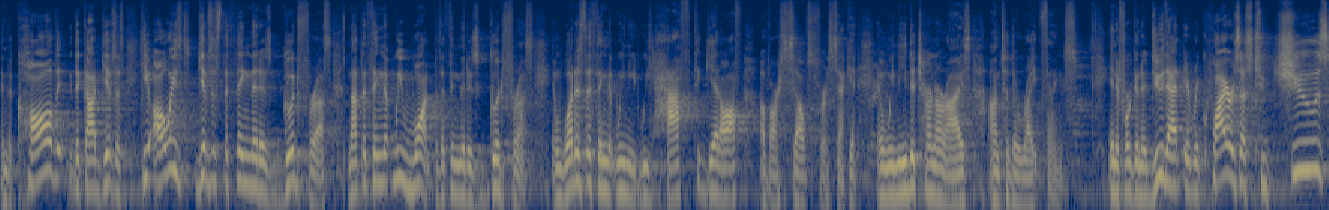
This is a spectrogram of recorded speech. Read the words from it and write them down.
And the call that, that God gives us, He always gives us the thing that is good for us, not the thing that we want, but the thing that is good for us. And what is the thing that we need? We have to get off of ourselves for a second, and we need to turn our eyes onto the right things. And if we're gonna do that, it requires us to choose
